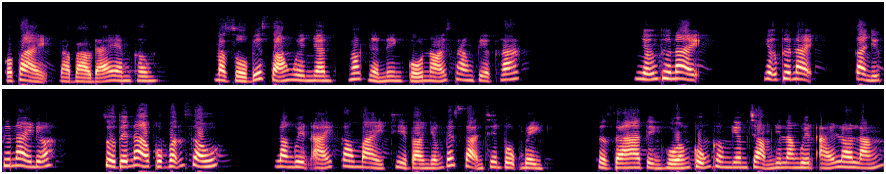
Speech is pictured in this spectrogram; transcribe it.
có phải bà bảo đá em không?" Mặc dù biết rõ nguyên nhân, Hoắc Nhật Ninh cố nói sang việc khác. "Những thứ này, những thứ này, cả những thứ này nữa, dù thế nào cũng vẫn xấu." Lăng Nguyên Ái cau mày chỉ vào những vết sạn trên bụng mình. Thực ra tình huống cũng không nghiêm trọng như Lăng Nguyên Ái lo lắng,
